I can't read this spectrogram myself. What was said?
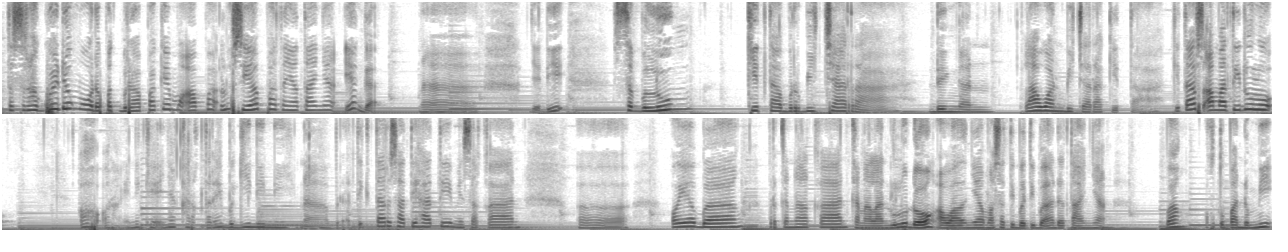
Terserah gue dong mau dapat berapa kayak mau apa. Lu siapa tanya-tanya? Ya enggak nah jadi sebelum kita berbicara dengan lawan bicara kita kita harus amati dulu oh orang ini kayaknya karakternya begini nih. Nah berarti kita harus hati-hati. Misalkan uh, oh ya bang. Perkenalkan kenalan dulu dong awalnya masa tiba-tiba anda tanya. Bang waktu pandemi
